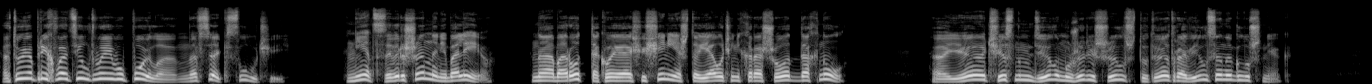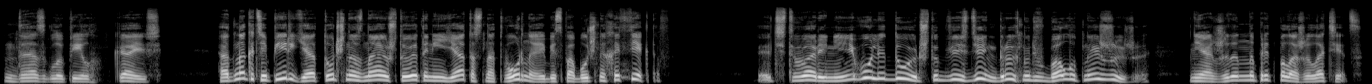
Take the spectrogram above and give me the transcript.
«А то я прихватил твоего пойла, на всякий случай». «Нет, совершенно не болею. Наоборот, такое ощущение, что я очень хорошо отдохнул». «А я честным делом уже решил, что ты отравился на глушняк. Да, сглупил, каюсь. Однако теперь я точно знаю, что это не яд, а снотворное без побочных эффектов. Эти твари не его ли дуют, чтобы весь день дрыхнуть в болотной жиже? Неожиданно предположил отец.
